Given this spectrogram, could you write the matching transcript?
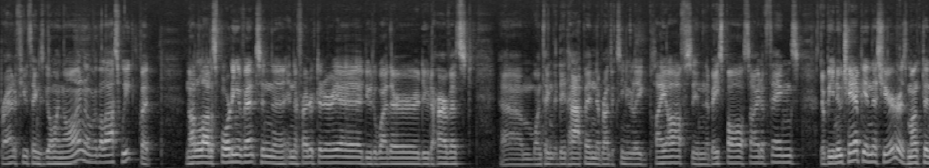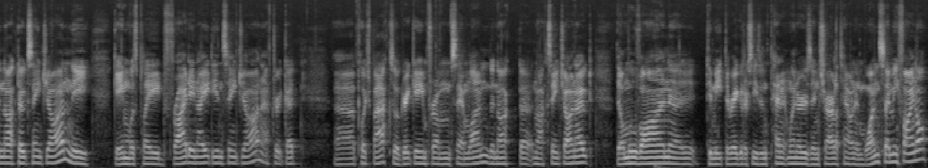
Brad, a few things going on over the last week, but not a lot of sporting events in the in the Fredericton area due to weather, due to harvest. Um, one thing that did happen: the Brunswick Senior League playoffs in the baseball side of things. There'll be a new champion this year as Moncton knocked out Saint John. The game was played Friday night in Saint John after it got uh, pushed back. So a great game from Sam Lund to knock uh, knock Saint John out. They'll move on uh, to meet the regular season pennant winners in Charlottetown in one semifinal.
